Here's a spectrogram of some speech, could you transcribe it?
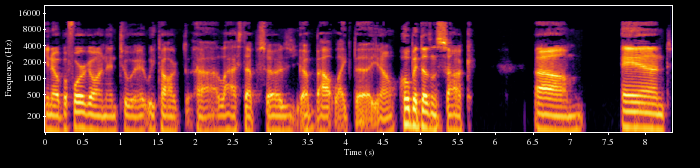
you know, before going into it, we talked, uh, last episode about like the, you know, hope it doesn't suck. Um, and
